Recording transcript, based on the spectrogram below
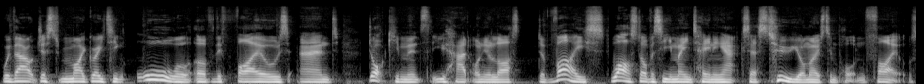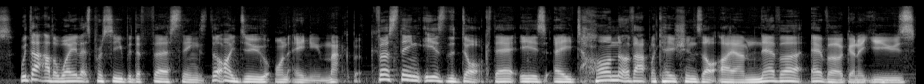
without just migrating all of the files and documents that you had on your last device, whilst obviously maintaining access to your most important files. With that out of the way, let's proceed with the first things that I do on a new MacBook. First thing is the dock. There is a ton of applications that I am never ever going to use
